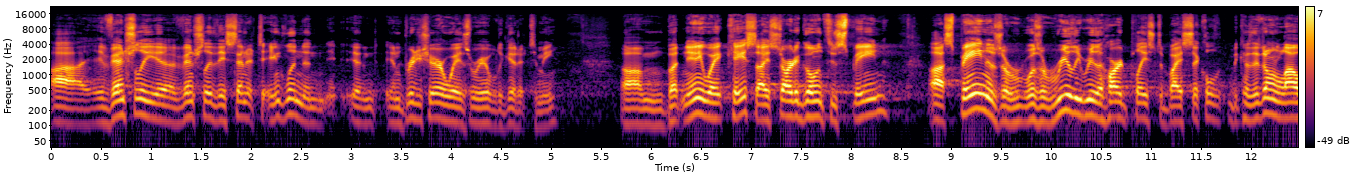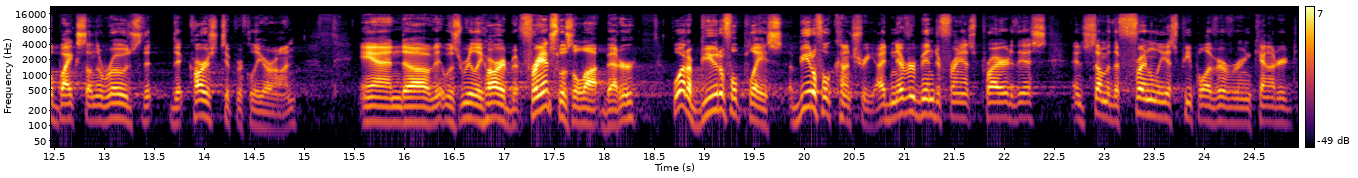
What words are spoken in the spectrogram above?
Uh, eventually, uh, eventually, they sent it to England, and, and, and, British Airways were able to get it to me. Um, but in any way, case, I started going through Spain. Uh, Spain a, was a really, really hard place to bicycle because they don't allow bikes on the roads that, that cars typically are on. And uh, it was really hard, but France was a lot better. What a beautiful place, a beautiful country. I'd never been to France prior to this, and some of the friendliest people I've ever encountered.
